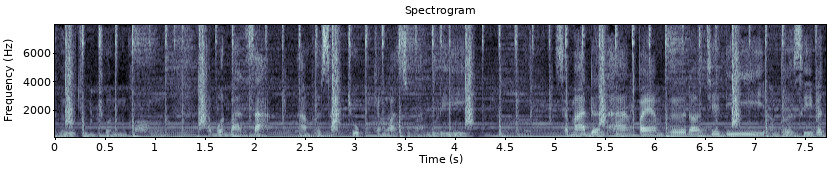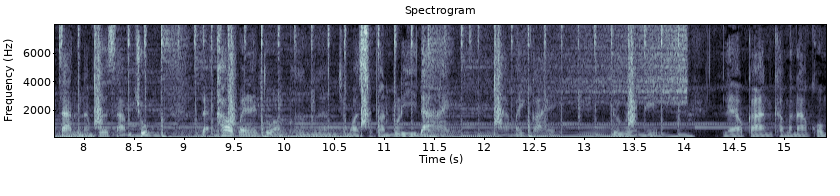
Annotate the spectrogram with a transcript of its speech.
คือชุมชนของตำบลบ้านสระอำเภอสามชุก จังหวัดสุพรรณบุรี สามารถเดินทางไปอำเภอดอนเจดีอำเภอศรีประจันทร์อำเภอสามชุก และเข้าไปในตัวอำเภอเมืองจังหวัดสุพรรณบุรีได้นะไม่ไกลบริเวณนี้ แล้วการคมนาคม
